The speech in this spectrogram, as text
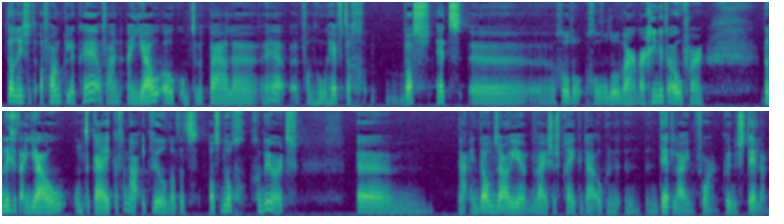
dan is het afhankelijk, hè, of aan, aan jou ook om te bepalen hè, van hoe heftig was het uh, geroddel, waar, waar ging het over. Dan is het aan jou om te kijken van nou, ik wil dat het alsnog gebeurt. Um, nou, en dan zou je bij wijze van spreken daar ook een, een, een deadline voor kunnen stellen.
